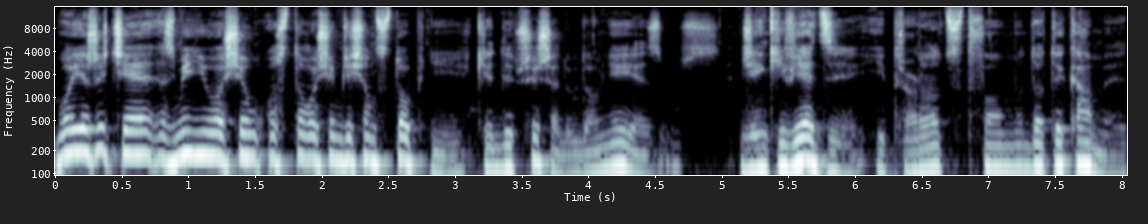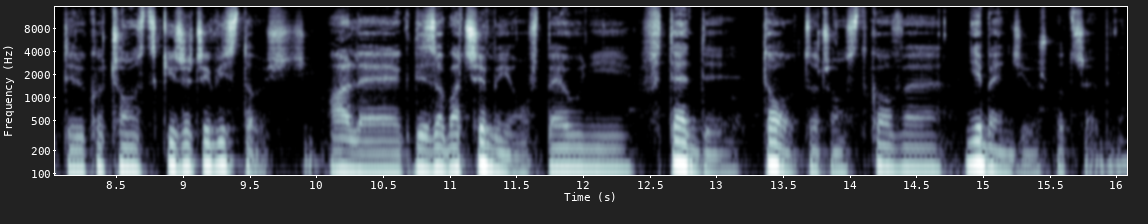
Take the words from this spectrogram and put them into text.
Moje życie zmieniło się o 180 stopni, kiedy przyszedł do mnie Jezus. Dzięki wiedzy i proroctwom dotykamy tylko cząstki rzeczywistości, ale gdy zobaczymy ją w pełni, wtedy to, co cząstkowe, nie będzie już potrzebne.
